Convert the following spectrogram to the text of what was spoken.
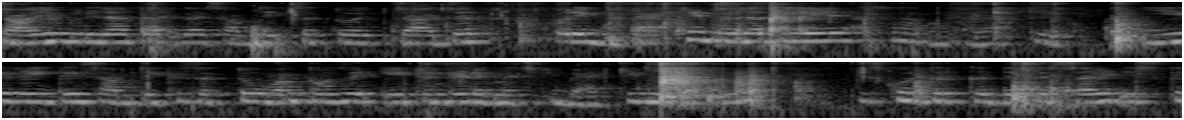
चार्जर मिल जाता है गैस आप देख सकते हो एक चार्जर और एक बैटरी मिल जाती है। बैटरी ये रही गई आप देख सकते हो one thousand eight hundred M H की बैटरी मिल जाती है। इसको इधर कर देते साइड इसके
